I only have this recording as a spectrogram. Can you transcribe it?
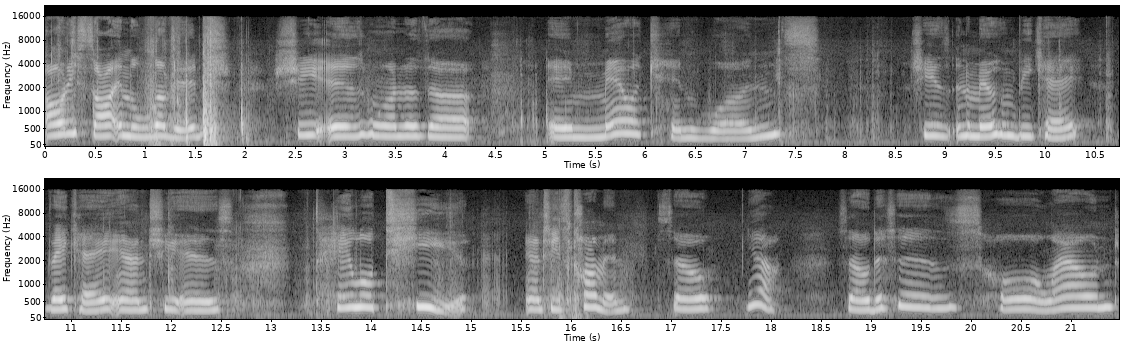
already saw in the luggage she is one of the American ones. She's an American BK, vacay, and she is Halo T, and she's common. So, yeah. So this is whole around,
